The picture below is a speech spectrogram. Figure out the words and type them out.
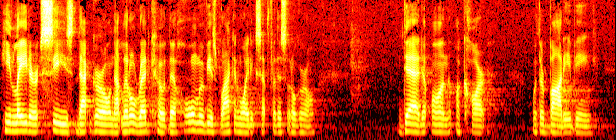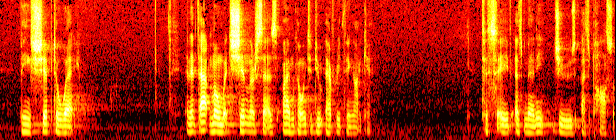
He later sees that girl in that little red coat. The whole movie is black and white except for this little girl, dead on a cart with her body being, being shipped away. And at that moment, Schindler says, I'm going to do everything I can to save as many Jews as possible.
